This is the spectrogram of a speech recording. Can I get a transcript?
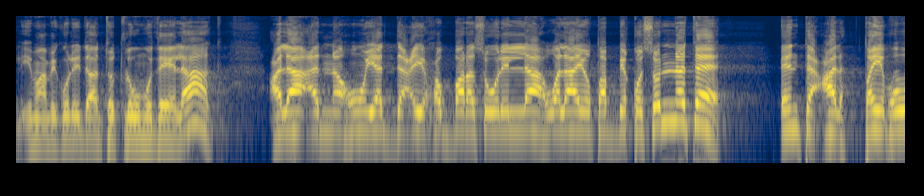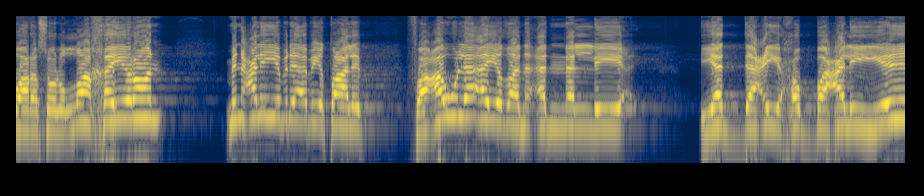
الإمام يقول إذا أنتم تلوموا ذيلاك على أنه يدعي حب رسول الله ولا يطبق سنته. أنت على طيب هو رسول الله خير من علي بن أبي طالب. فأولى أيضا أن اللي يدعي حب علي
